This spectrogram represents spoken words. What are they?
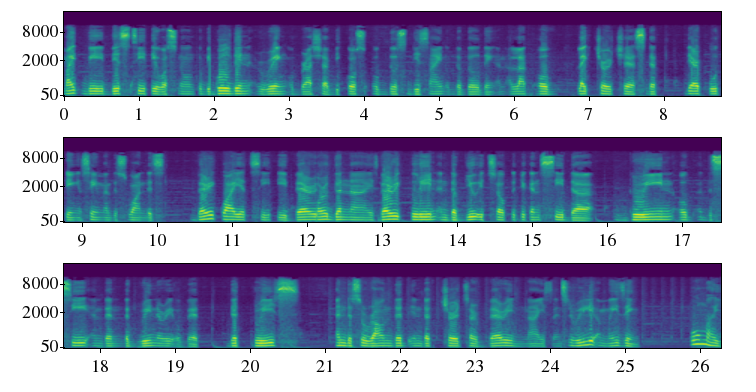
Might be this city was known to be golden ring of Russia because of this design of the building and a lot of like churches that they are putting in same as this one. This very quiet city, very organized, very clean, and the view itself that you can see the green of the sea and then the greenery of it, the trees and the surrounded in the church are very nice and it's really amazing. Oh my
